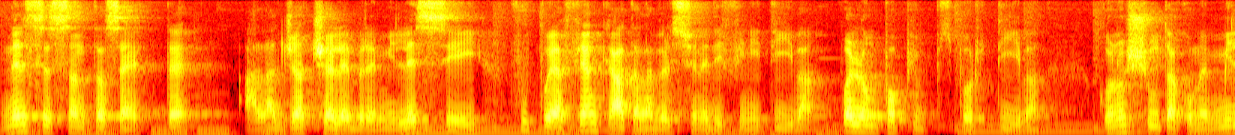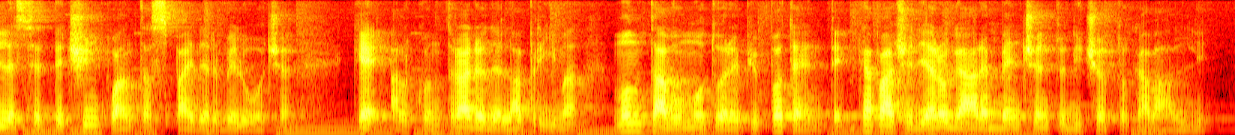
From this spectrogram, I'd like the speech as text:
Nel 67 alla già celebre 1006 fu poi affiancata la versione definitiva, quella un po' più sportiva, conosciuta come 1750 Spider Veloce, che, al contrario della prima, montava un motore più potente capace di erogare ben 118 cavalli.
